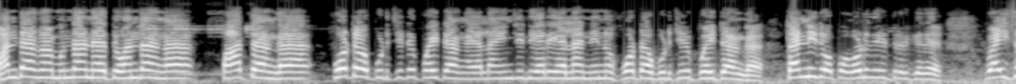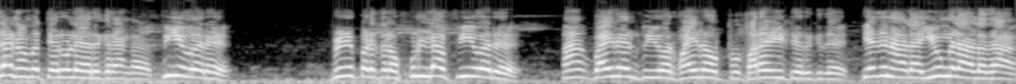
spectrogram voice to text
வந்தாங்க முந்தா நேற்று வந்தாங்க பார்த்தாங்க ஃபோட்டோ பிடிச்சிட்டு போயிட்டாங்க. எல்லாம் இன்ஜினியர் எல்லாம் நின்று ஃபோட்டோ பிடிச்சிட்டு போயிட்டாங்க. தண்ணி தொப்பை ஒழுதுட்டு இருக்குது. வயசானவங்க தெருவில் இருக்கிறாங்க. ஃபீவரு விழுப்புரத்தில் ஃபுல்லாக ஃபீவரு வைரல் ஃபீவர் வைரல் பரவிட்டு இருக்குது. எதனால? இவங்களால தான்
